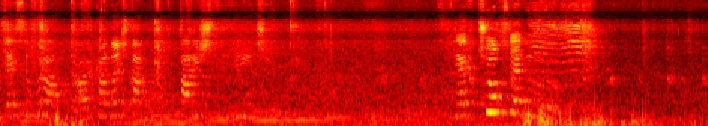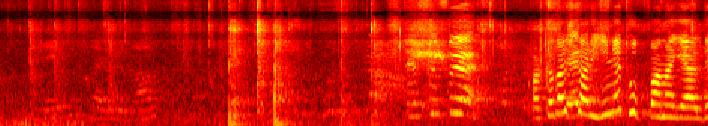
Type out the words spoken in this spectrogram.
2'de 0 attı. Arkadaşlar karıştırdığı için. Sizleri çok seviyorum. İşte 0. Arkadaşlar yine top bana geldi.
